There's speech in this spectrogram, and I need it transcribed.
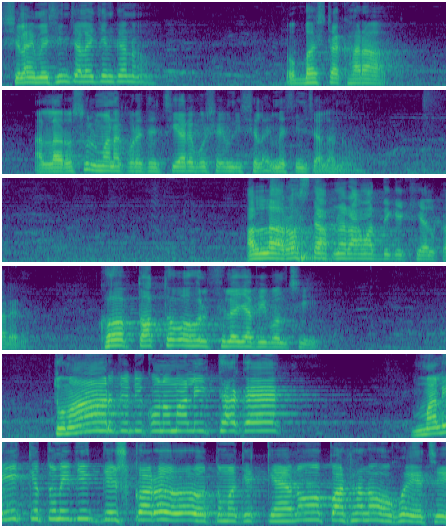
সেলাই মেশিন চালাইছেন কেন? অভ্যাসটা খারাপ। আল্লাহ রসুল মানা করেছেন, চেয়ারে বসে এমনি সেলাই মেশিন চালানো। আল্লাহ রস্তে আপনারা আমার দিকে খেয়াল করেন। খুব তথ্যবহুল ফিলোজফি বলছি। তোমার যদি কোনো মালিক থাকে, মালিককে তুমি জিজ্ঞেস করো, তোমাকে কেন পাঠানো হয়েছে?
